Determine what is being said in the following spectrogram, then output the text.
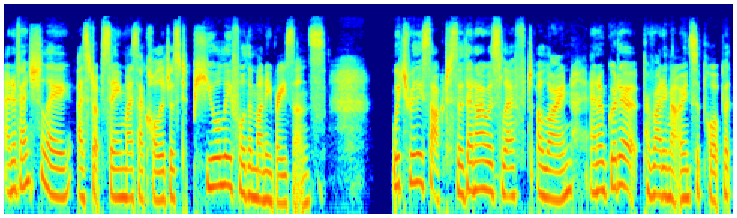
And eventually I stopped seeing my psychologist purely for the money reasons, which really sucked. So then I was left alone and I'm good at providing my own support, but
